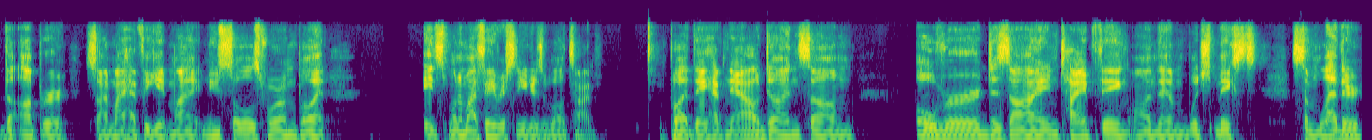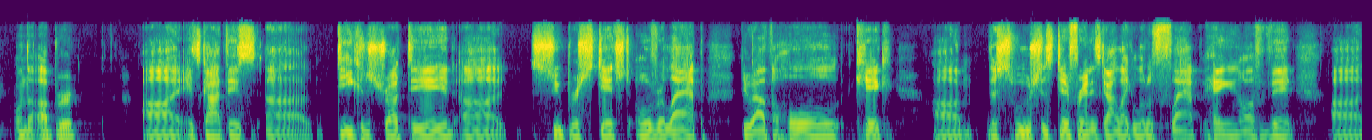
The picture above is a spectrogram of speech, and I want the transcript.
the upper. So I might have to get my new soles for them, but it's one of my favorite sneakers of all time. But they have now done some over design type thing on them, which mixed some leather on the upper. Uh, it's got this uh, deconstructed, uh, super stitched overlap throughout the whole kick. Um, the swoosh is different. It's got like a little flap hanging off of it. Uh,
